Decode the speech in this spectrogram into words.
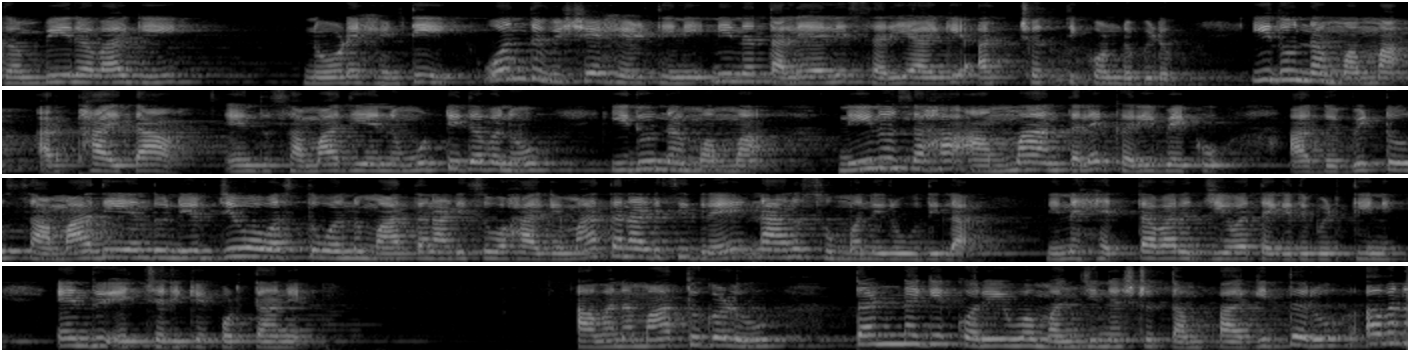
ಗಂಭೀರವಾಗಿ ನೋಡೆ ಹೆಂಡತಿ, ಒಂದು ವಿಷಯ ಹೇಳ್ತೀನಿ, ನಿನ್ನ ತಲೆಯಲ್ಲಿ ಸರಿಯಾಗಿ ಅಚ್ಚೊತ್ತಿಕೊಂಡು ಬಿಡು. ಇದು ನಮ್ಮಮ್ಮ, ಅರ್ಥ ಆಯ್ತಾ? ಎಂದು ಸಮಾಧಿಯನ್ನು ಮುಟ್ಟಿದವನು, ಇದು ನಮ್ಮಮ್ಮ. ನೀನು ಸಹ ಅಮ್ಮ ಅಂತಲೇ ಕರಿಬೇಕು. ಅದು ಬಿಟ್ಟು ಸಮಾಧಿ ಎಂದು ನಿರ್ಜೀವ ವಸ್ತುವನ್ನು ಮಾತನಾಡಿಸುವ ಹಾಗೆ ಮಾತನಾಡಿಸಿದರೆ ನಾನು ಸುಮ್ಮನಿರುವುದಿಲ್ಲ. ನಿನ್ನ ಹೆತ್ತವರ ಜೀವ ತೆಗೆದು ಬಿಡ್ತೀನಿ ಎಂದು ಎಚ್ಚರಿಕೆ ಕೊಡ್ತಾನೆ. ಅವನ ಮಾತುಗಳು ತಣ್ಣಗೆ ಕೊರೆಯುವ ಮಂಜಿನಷ್ಟು ತಂಪಾಗಿದ್ದರೂ ಅವನ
